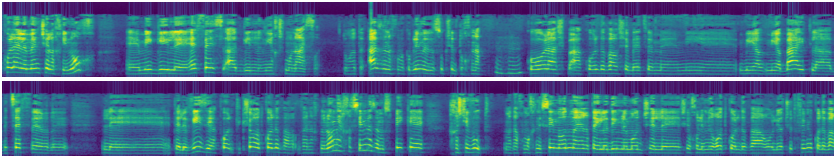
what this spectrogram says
כל האלמנט של החינוך, אה, מגיל 0 אה, עד גיל נניח 18. זאת אומרת, אז אנחנו מקבלים איזה סוג של תוכנה. Mm-hmm. כל ההשפעה, כל דבר שבעצם אה, מהבית לבית ספר, לטלוויזיה, כל, תקשורת, כל דבר, ואנחנו לא מייחסים לזה מספיק חשיבות. זאת אומרת, אנחנו מכניסים מאוד מהר את הילדים למוד של, שיכולים לראות כל דבר, או להיות שותפים לכל דבר,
